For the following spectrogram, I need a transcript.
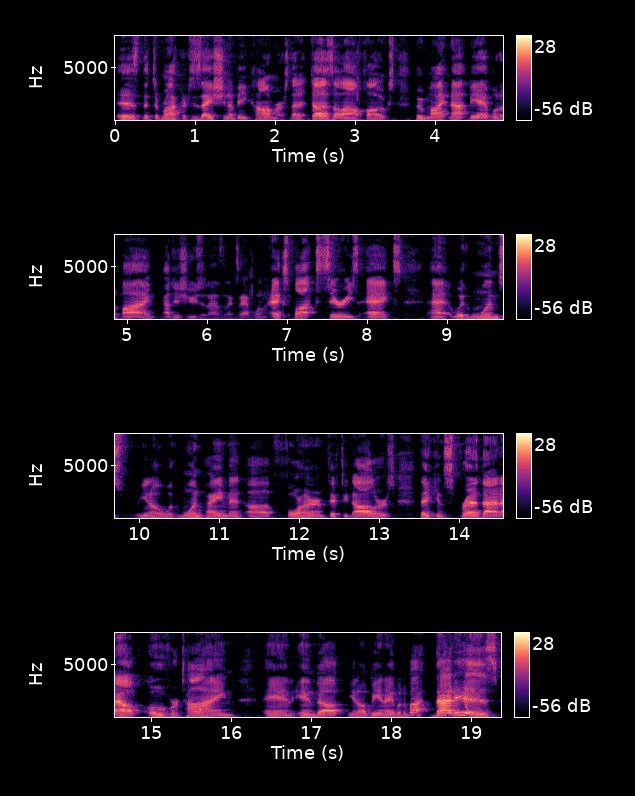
is the democratization of e-commerce. That it does allow folks who might not be able to buy. I just use it as an example, an Xbox Series X at, with one you know with one payment of four hundred and fifty dollars, they can spread that out over time and end up you know being able to buy. That is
